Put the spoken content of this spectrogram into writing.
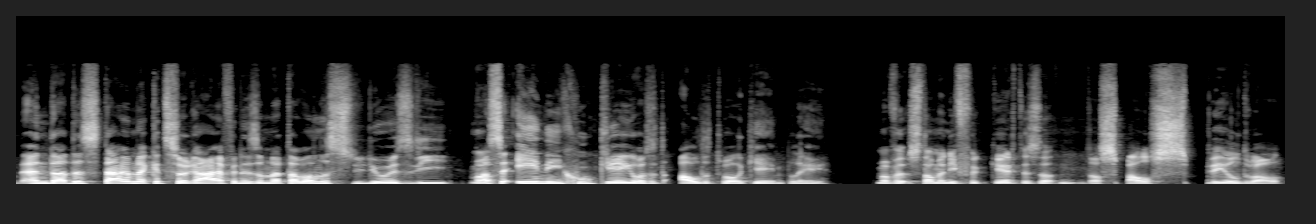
En dat is daarom dat ik het zo raar vind, is omdat dat wel een studio is die, Maar- als ze één ding goed kregen, was het altijd wel gameplay. Maar versta me niet verkeerd, is dat dat spel speelt wel.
